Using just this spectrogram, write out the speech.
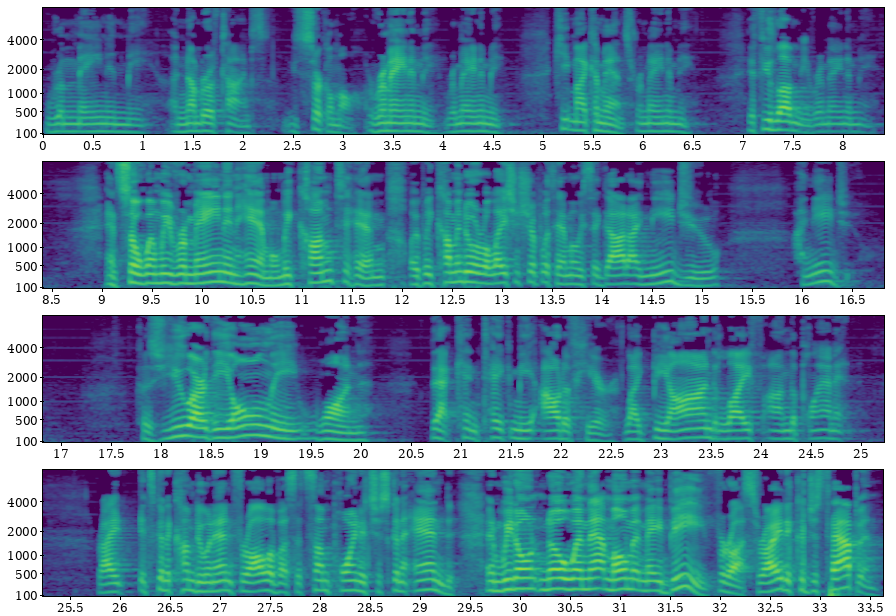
remain in me a number of times. You circle them all. Remain in me, remain in me. Keep my commands, remain in me. If you love me, remain in me. And so when we remain in Him, when we come to Him, like we come into a relationship with Him and we say, God, I need you, I need you. Because you are the only one that can take me out of here, like beyond life on the planet. Right? It's going to come to an end for all of us. At some point, it's just going to end. And we don't know when that moment may be for us, right? It could just happen.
